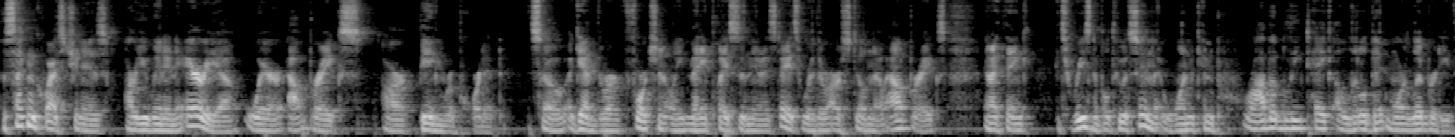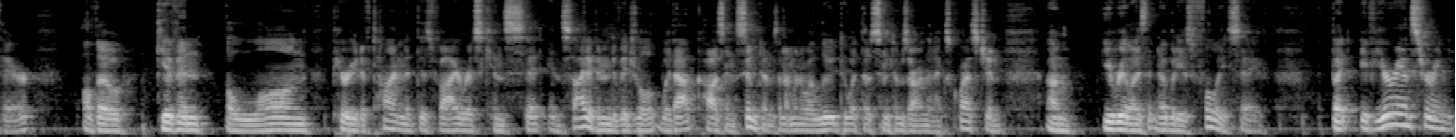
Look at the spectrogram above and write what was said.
The second question is, are you in an area where outbreaks are being reported? So again, there are fortunately many places in the United States where there are still no outbreaks, and I think it's reasonable to assume that one can probably take a little bit more liberty there, although given the long period of time that this virus can sit inside of an individual without causing symptoms, and I'm going to allude to what those symptoms are in the next question, um, you realize that nobody is fully safe. But if you're answering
